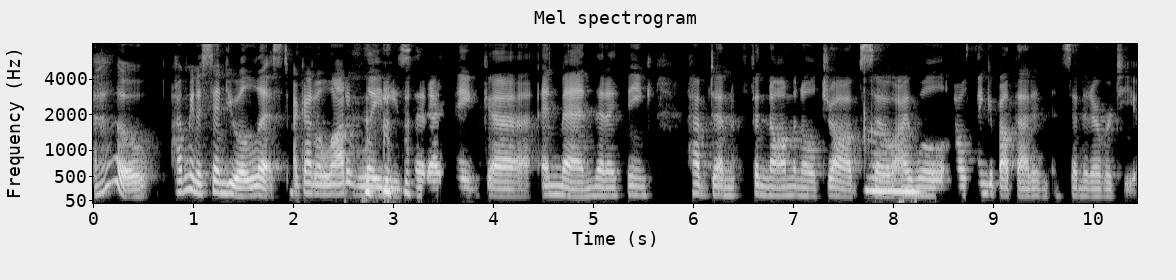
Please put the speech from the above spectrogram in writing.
Oh, I'm going to send you a list. I got a lot of ladies that I think, uh, and men that I think have done phenomenal jobs. So I will, I'll think about that and, and, send it over to you.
